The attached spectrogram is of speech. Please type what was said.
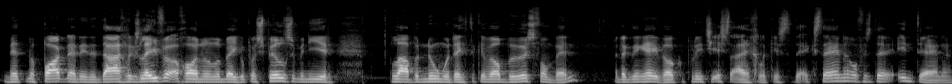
met mijn partner in het dagelijks leven gewoon een beetje op een speelse manier laat benoemen, dat ik er wel bewust van ben. En dat ik denk, hé, hey, welke politie is het eigenlijk? Is het de externe of is het de interne?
